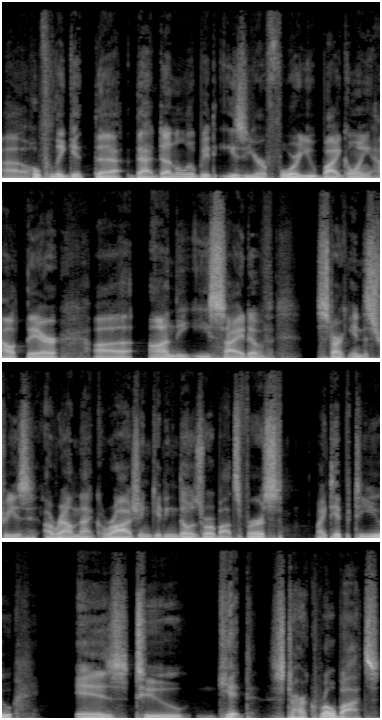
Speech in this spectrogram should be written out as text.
uh, hopefully get that that done a little bit easier for you by going out there uh, on the east side of Stark Industries around that garage and getting those robots first. My tip to you is to get Stark robots.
